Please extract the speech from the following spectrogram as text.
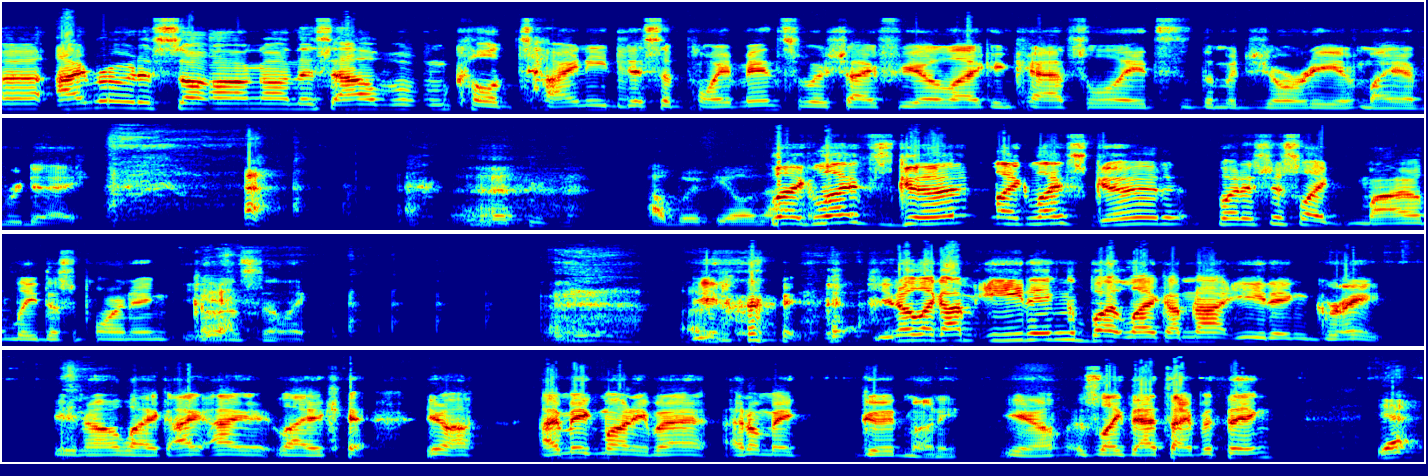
uh, I wrote a song on this album called "Tiny Disappointments," which I feel like encapsulates the majority of my everyday. I'm with you on that. Like life's good, like life's good, but it's just like mildly disappointing Yeah. constantly. you, know, like I'm eating, but like I'm not eating great. You know, like I, I like, you know, I make money, but I, I don't make good money. You know, it's like that type of thing. yeah,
